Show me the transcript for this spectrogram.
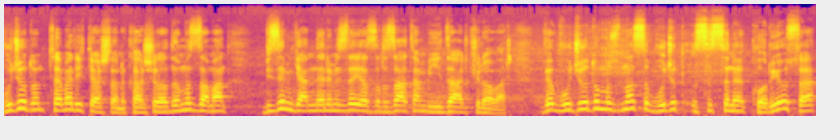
Vücudun temel ihtiyaçlarını karşıladığımız zaman bizim genlerimizde yazılı zaten bir ideal kilo var. Ve vücudumuz nasıl vücut ısısını koruyorsa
